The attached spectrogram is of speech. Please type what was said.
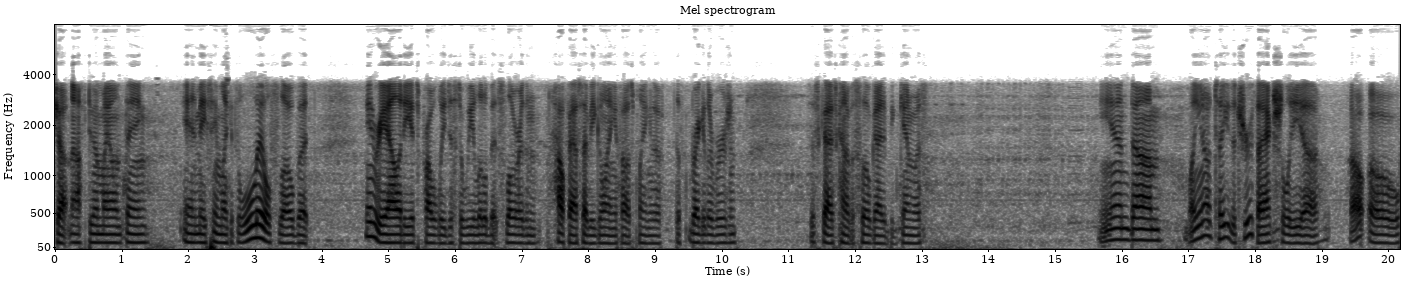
jotting off doing my own thing. And it may seem like it's a little slow, but in reality it's probably just a wee little bit slower than how fast I'd be going if I was playing the, the regular version. This guy's kind of a slow guy to begin with. And, um, well, you know, to tell you the truth, I actually, uh, uh-oh.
